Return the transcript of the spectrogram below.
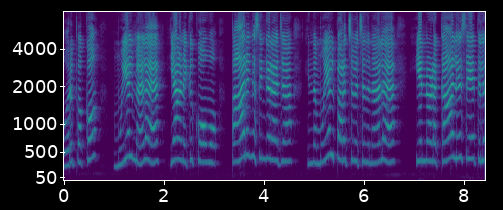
ஒரு பக்கம் முயல் மேலே யானைக்கு கோவம். பாருங்க சிங்கராஜா இந்த முயல் பறச்சு வச்சதுனால என்னோட காலு சேத்துல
